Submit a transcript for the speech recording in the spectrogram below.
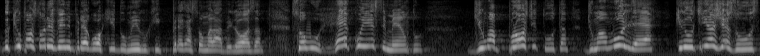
do que o pastor Evene pregou aqui domingo, que pregação maravilhosa, sobre o reconhecimento de uma prostituta, de uma mulher que não tinha Jesus,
